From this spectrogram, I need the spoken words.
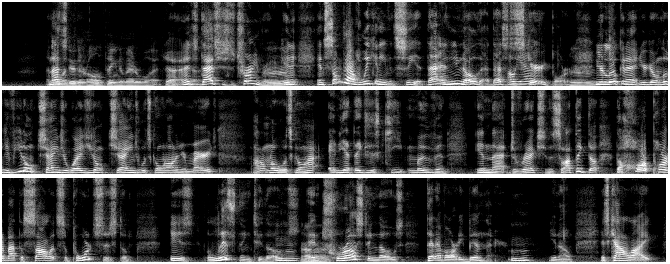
and They that's want to do their own thing no matter what. yeah, and it's that's just a train wreck, mm-hmm. and it, and sometimes we can even see it. That and you know that that's the Oh, yeah. scary part. Mm-hmm. You're looking at it, and you're going, look, if you don't change your ways, you don't change what's going on in your marriage. I don't know what's going on, and yet they just keep moving in that direction. And so I think the the hard part about the solid support system is listening to those mm-hmm. and uh-huh. trusting those that have already been there. Mm-hmm. You know, it's kind of like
